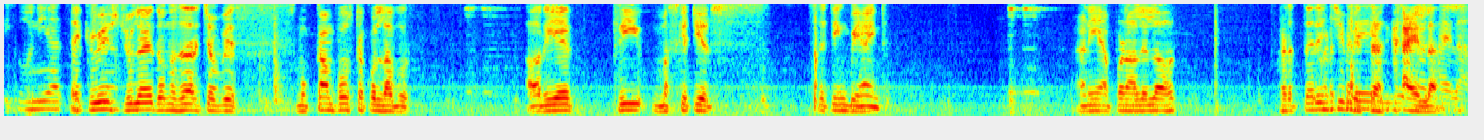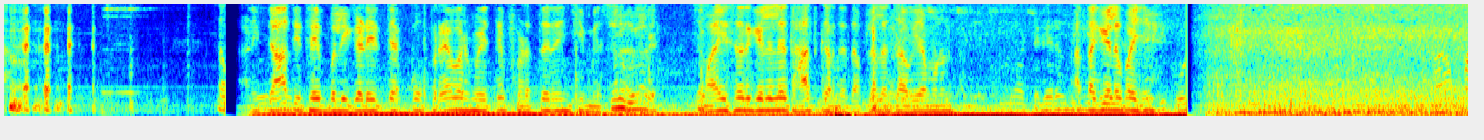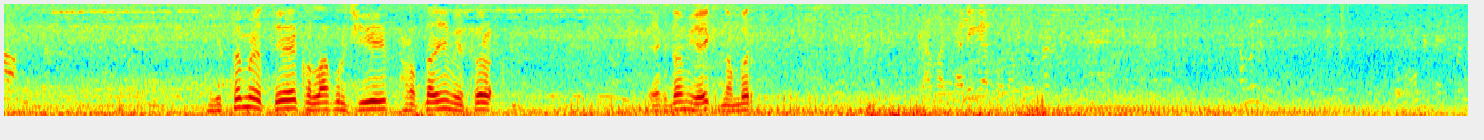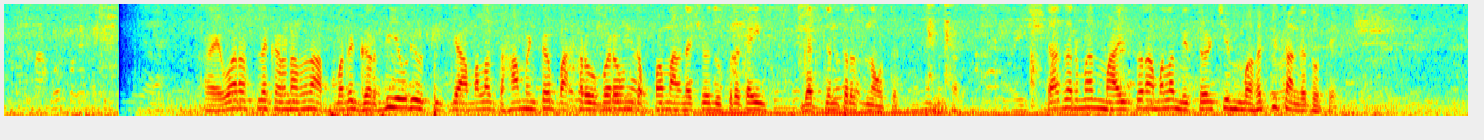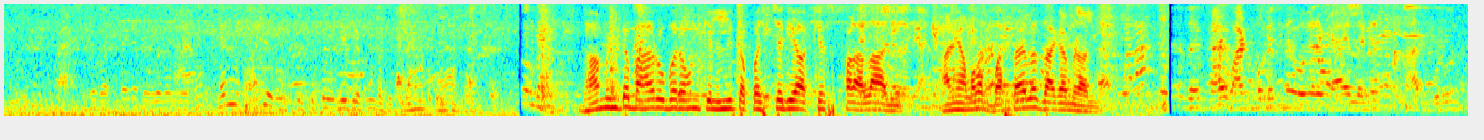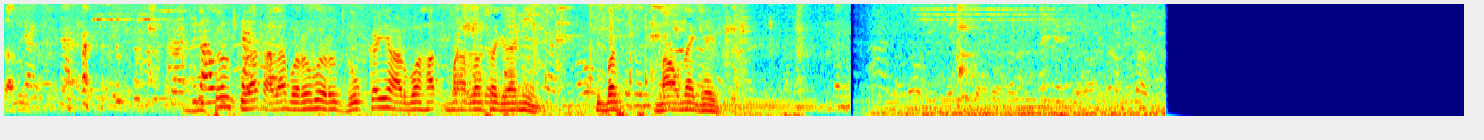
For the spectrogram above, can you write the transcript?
एकवीस जुलै दोन हजार चौबीस मुक्काम पोस्ट कोल्हापूर. और ये थ्री मस्केटियर्स सिटिंग बिहाइंड आणि आपण आलेलो आहोत फडतरींची फडतरे मिसळ खायला. आणि त्या तिथे पलीकडे त्या कोपऱ्यावर मिळते फडतरींची मिसळ. माळी सर गेलेले हात करतात. आपल्याला जाऊया म्हणून. आता गेलं पाहिजे. इथं मिळते कोल्हापूरची फडताळी मिसळ. एकदम एक नंबर. रविवार असल्या कारणानं आतमध्ये गर्दी एवढी होती की आम्हाला दहा मिनिटं बाहेर उभं राहून गप्पा मारण्याशिवाय दुसरं काही गत्यंतरच नव्हतं. त्या दरम्यान माळी सर आम्हाला मिसळची महती सांगत होते. दहा मिनिटं बाहेर उभं राहून केलेली तपश्चर्या अखेस फळाला आली आणि आम्हाला बसायला जागा मिळाली. काय वाट बघत नाही वगैरे काय लगेच हात बुडवून चालू मिसळ पुढ्यात आल्याबरोबर जो काही आडवा हात मारला सगळ्यांनी की बस नाव नाही घ्यायचं.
